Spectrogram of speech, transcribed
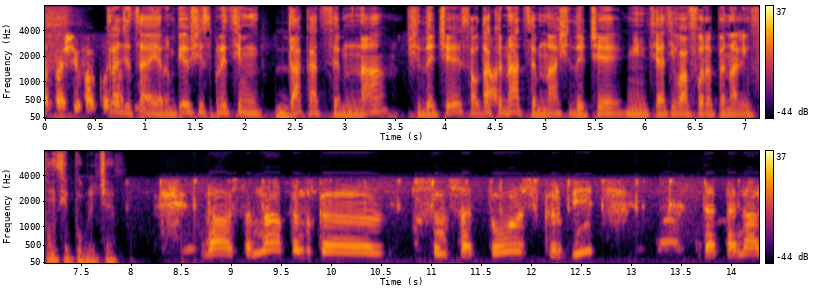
Asta și făcut. trageți aer în piept și spuneți-mi dacă ați semna și de ce, sau dacă n-ați semna și de ce inițiativa fără penal în funcții publice. Da, aș semna pentru că sunt sătul, scârbit de penal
